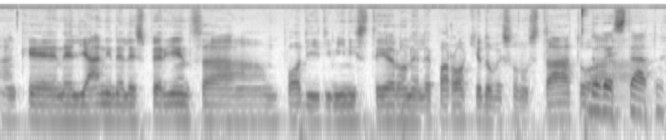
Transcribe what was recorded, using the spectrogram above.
anche negli anni nell'esperienza un po' di, di, ministero nelle parrocchie dove sono stato, dove a, stato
